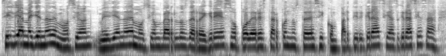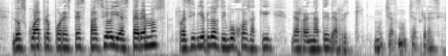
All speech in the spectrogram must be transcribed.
Silvia, me llena de emoción, me llena de emoción verlos de regreso, poder estar con ustedes y compartir. Gracias, gracias a los cuatro por este espacio y esperemos recibir los dibujos aquí de Renata y de Ricky. Muchas, muchas gracias.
